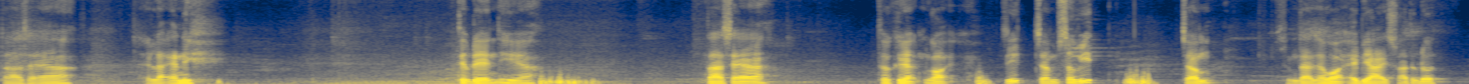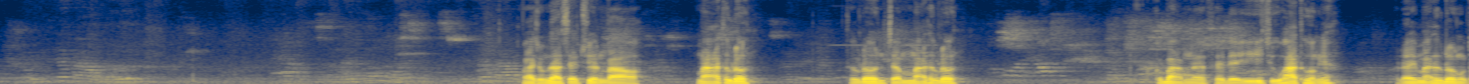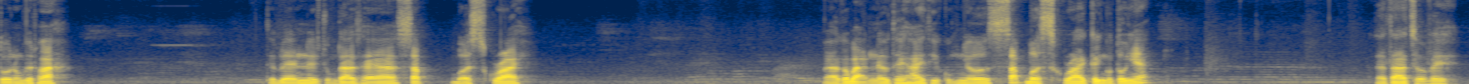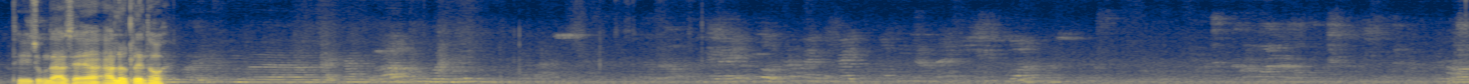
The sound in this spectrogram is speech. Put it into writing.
Ta sẽ là any. Tiếp đến thì ta sẽ thực hiện gọi git.service chấm chúng ta sẽ gọi API xóa thực đơn. Và chúng ta sẽ truyền vào mã thực đơn. Thực đơn chấm mã thực đơn. Các bạn à, phải để ý chữ hoa thường nhé. Ở đây mã thực đơn của tôi đang viết hoa. Tiếp đến thì chúng ta sẽ subscribe và các bạn nếu thấy hay thì cũng nhớ subscribe kênh của tôi nhé. Data trở về thì chúng ta sẽ alert lên thôi.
